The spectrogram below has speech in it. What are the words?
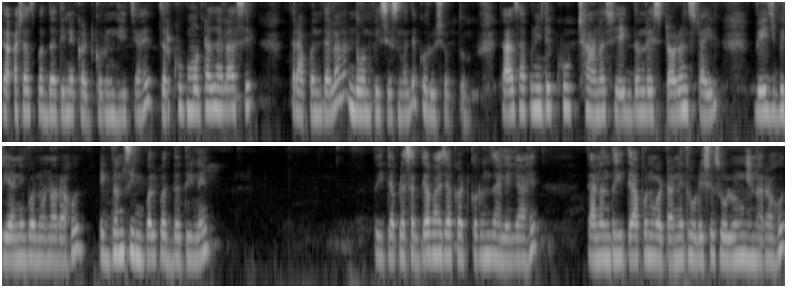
तर अशाच पद्धतीने कट करून घ्यायचे आहेत. जर खूप मोठा झाला असेल तर आपण त्याला दोन पीसेसमध्ये करू शकतो. तर आज आपण इथे खूप छान असे एकदम रेस्टॉरंट स्टाईल व्हेज बिर्याणी बनवणार आहोत. एकदम सिंपल पद्धतीने. तर इथे आपल्या सगळ्या भाज्या कट करून झालेल्या आहेत. त्यानंतर इथे आपण वटाणे थोडेसे सोलून घेणार आहोत.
